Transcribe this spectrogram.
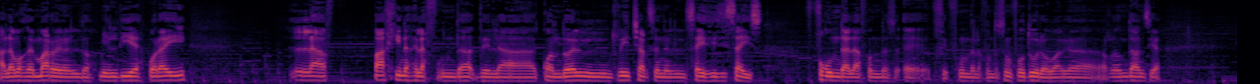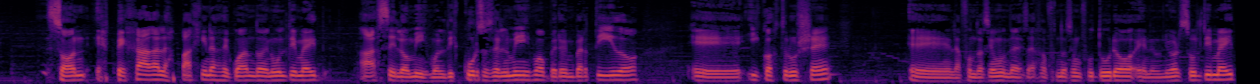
hablamos de Marvel en el 2010 por ahí las páginas de la funda de la cuando él Richards en el 616 funda la funda, eh, funda la fundación futuro valga la redundancia son espejadas las páginas de cuando en Ultimate hace lo mismo, el discurso es el mismo, pero invertido, eh, y construye eh, la, fundación, Futuro en el universo Ultimate,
